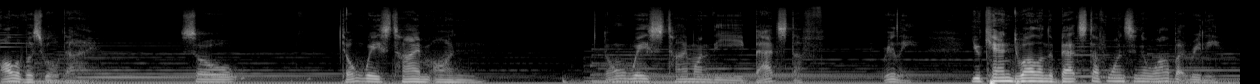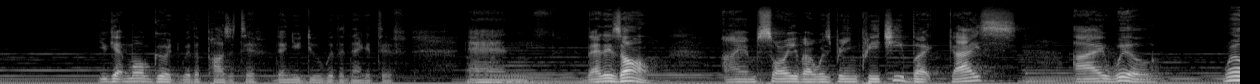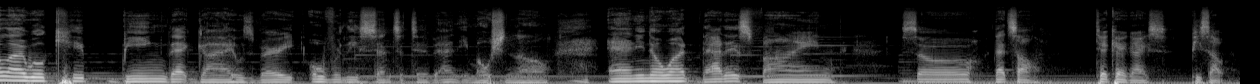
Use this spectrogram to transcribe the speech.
All of us will die. So don't waste time on don't waste time on the bad stuff really you can dwell on the bad stuff once in a while but really you get more good with the positive than you do with the negative and that is all i am sorry if i was being preachy but guys i will well i will keep being that guy who's very overly sensitive and emotional and you know what that is fine so that's all. Take care, guys. Peace out.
